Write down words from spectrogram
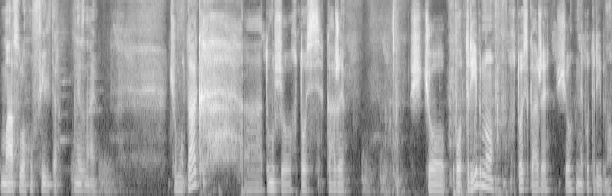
масло у фільтр. Не знаю. Чому так? А, тому що хтось каже, що потрібно, хтось каже, що не потрібно.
